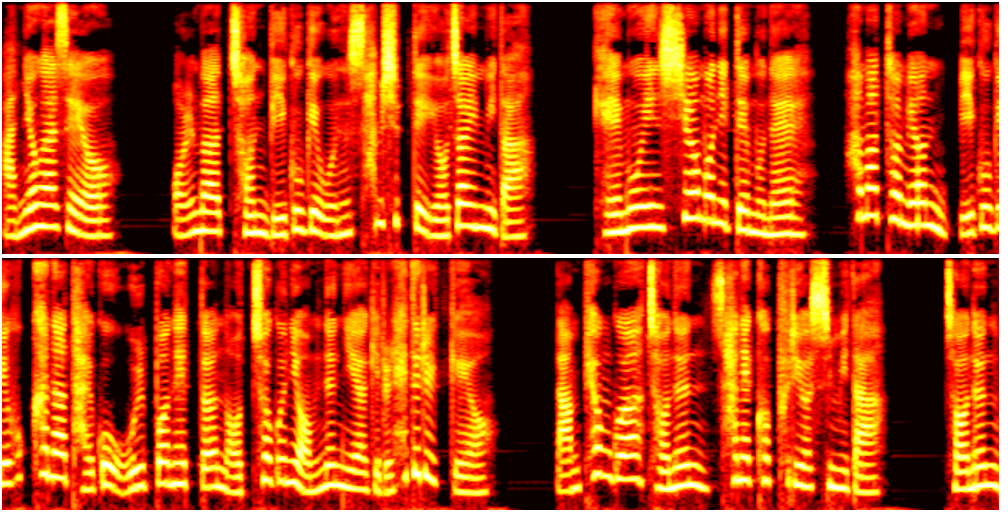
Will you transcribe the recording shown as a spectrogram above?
안녕하세요. 얼마 전 미국에 온 30대 여자입니다. 계모인 시어머니 때문에 하마터면 미국에 혹 하나 달고 올 뻔했던 어처구니 없는 이야기를 해드릴게요. 남편과 저는 사내 커플이었습니다. 저는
